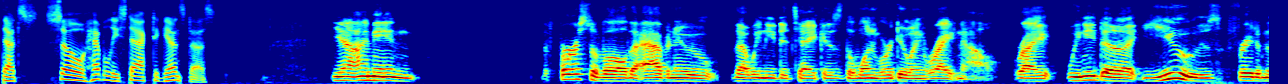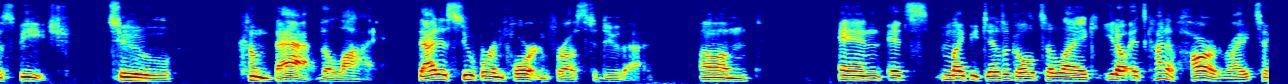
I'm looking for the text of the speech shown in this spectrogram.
that's so heavily stacked against us? Yeah, I mean, the first of all, the avenue that we need to take is the one we're doing right now, right? We need to use freedom of speech to combat the lie. That is super important for us to do that. Um, and it's might be difficult to like, you know, it's kind of hard, right, to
